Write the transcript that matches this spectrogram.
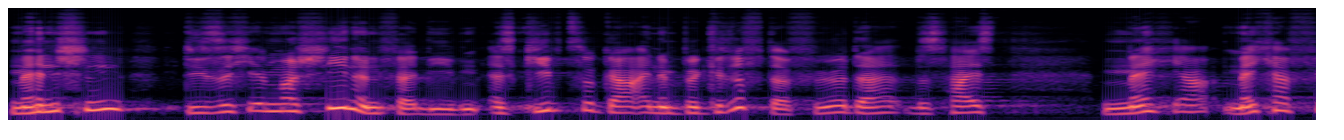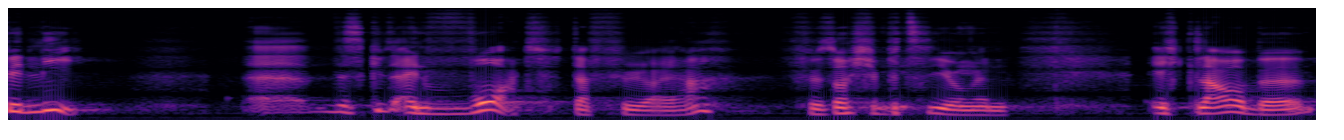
Menschen, die sich in Maschinen verlieben. Es gibt sogar einen Begriff dafür, das heißt Mecha, Mechaphilie. Äh, es gibt ein Wort dafür, ja, für solche Beziehungen. Ich glaube,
